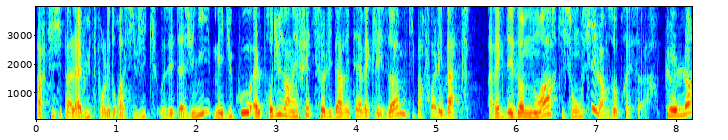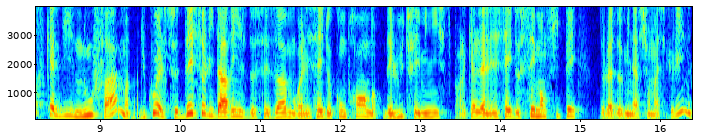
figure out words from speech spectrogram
participent à la lutte pour les droits civiques aux États-Unis, mais du coup, elles produisent un effet de solidarité avec les hommes qui parfois les battent avec des hommes noirs qui sont aussi leurs oppresseurs. Que lorsqu'elles disent nous femmes, du coup elles se désolidarisent de ces hommes ou elles essayent de comprendre des luttes féministes par lesquelles elles essayent de s'émanciper de la domination masculine,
